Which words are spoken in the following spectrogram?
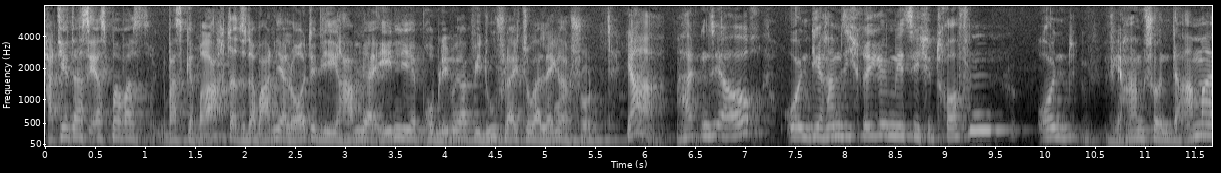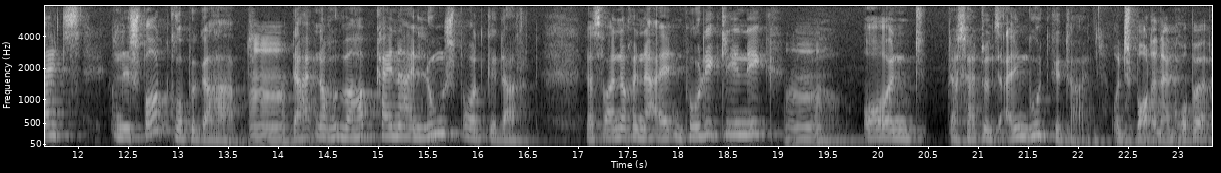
Hat dir das erstmal was, was gebracht? Also da waren ja Leute, die haben ja ähnliche Probleme gehabt wie du, vielleicht sogar länger schon. Ja, hatten sie auch. Und die haben sich regelmäßig getroffen. Und wir haben schon damals eine Sportgruppe gehabt. Da hat noch überhaupt keiner an Lungensport gedacht. Das war noch in der alten Poliklinik. Und das hat uns allen gut getan. Und Sport in der Gruppe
